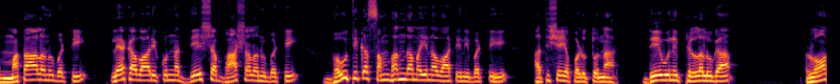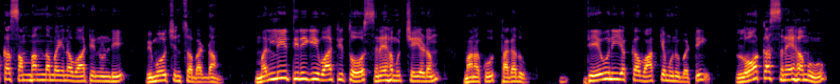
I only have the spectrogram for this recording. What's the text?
మతాలను బట్టి లేక వారికున్న దేశ భాషలను బట్టి భౌతిక సంబంధమైన వాటిని బట్టి అతిశయపడుతున్నారు. దేవుని పిల్లలుగా లోక సంబంధమైన వాటి నుండి విమోచించబడ్డాం. మళ్ళీ తిరిగి వాటితో స్నేహము చేయడం మనకు తగదు. దేవుని యొక్క వాక్యమును బట్టి లోక స్నేహము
